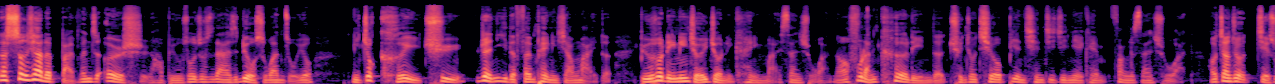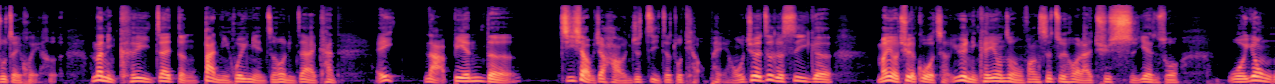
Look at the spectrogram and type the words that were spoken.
那剩下的百分之二十，哈，比如说就是大概是六十万左右。你就可以去任意的分配你想买的，比如说零零九一九，你可以买三十万，然后富兰克林的全球气候变迁基金，你也可以放个三十万，好，这样就结束这一回合。那你可以再等半年或一年之后，你再来看，诶，哪边的绩效比较好，你就自己再做调配。我觉得这个是一个蛮有趣的过程，因为你可以用这种方式最后来去实验，说我用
